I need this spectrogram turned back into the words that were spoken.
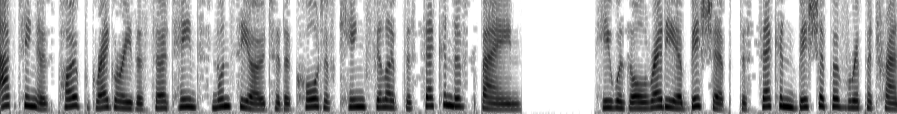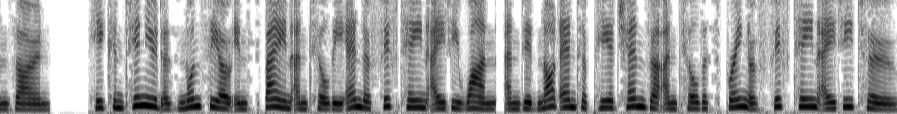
acting as Pope Gregory XIII's nuncio to the court of King Philip II of Spain. He was already a bishop, the second bishop of Ripatransone. He continued as nuncio in Spain until the end of 1581, and did not enter Piacenza until the spring of 1582.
